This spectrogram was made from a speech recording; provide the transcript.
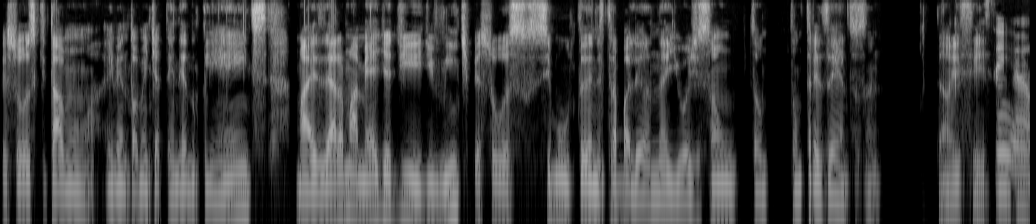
pessoas que estavam eventualmente atendendo clientes, mas era uma média de, de 20 20 pessoas simultâneas trabalhando, né? E hoje são, são, são 300, né? Então, esse... Sim, é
